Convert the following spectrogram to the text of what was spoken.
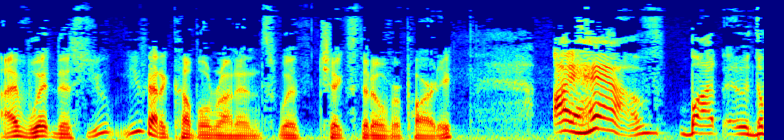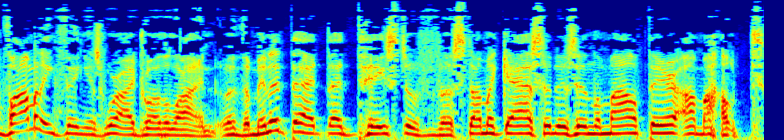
I've witnessed you. You've had a couple run-ins with chicks that over party. I have, but the vomiting thing is where I draw the line. The minute that that taste of uh, stomach acid is in the mouth, there, I'm out.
